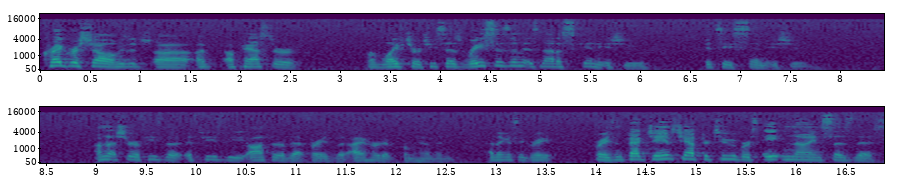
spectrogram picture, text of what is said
Craig Groeschel, who's a, uh, a, a pastor of Life Church, he says racism is not a skin issue; it's a sin issue. I'm not sure if he's the if he's the author of that phrase, but I heard it from him, and I think it's a great phrase. In fact, James chapter 2 verse 8 and 9 says this.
